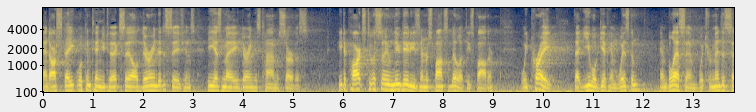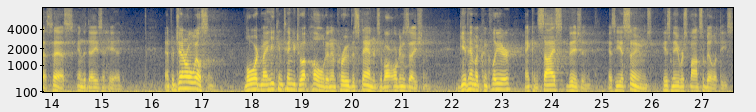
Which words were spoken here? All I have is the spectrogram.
and our state will continue to excel during the decisions he has made during his time of service. He departs to assume new duties and responsibilities, Father. We pray that you will give him wisdom and bless him with tremendous success in the days ahead. And for General Wilson, Lord, may he continue to uphold and improve the standards of our organization. Give him a clear and concise vision as he assumes his new responsibilities.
